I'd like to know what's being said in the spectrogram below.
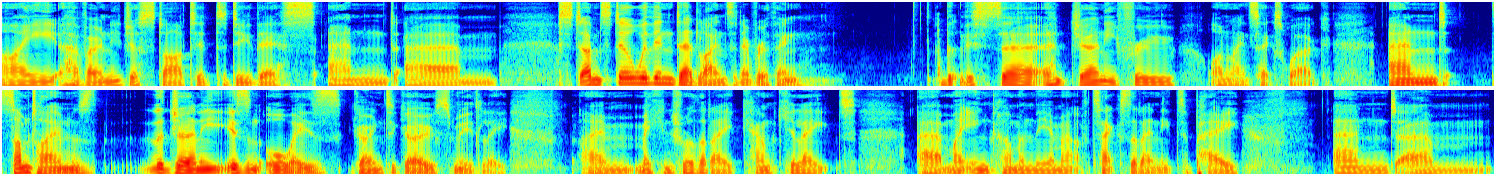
I have only just started to do this and um, i I'm still within deadlines and everything. But this is a, a journey through online sex work. And sometimes the journey isn't always going to go smoothly. I'm making sure that I calculate uh, my income and the amount of tax that I need to pay, and um,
